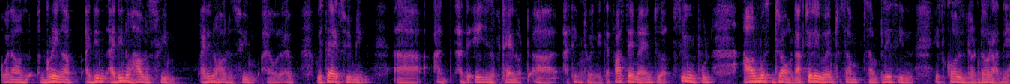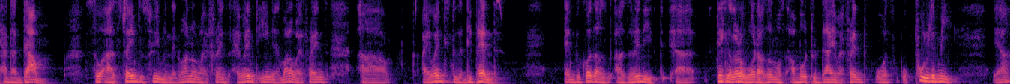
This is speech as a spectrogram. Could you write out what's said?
when I was growing up, I didn't I didn't know how to swim. I didn't know how to swim. I, I- we started swimming uh, at, at the ages of ten or uh, I think twenty. The first time I went to a swimming pool, I almost drowned. Actually, we went to some some place in it's called Dandora. They had a dam, so I was trying to swim, and then one of my friends, I went in, and one of my friends, uh, I went into the deep end, and because I was I was already uh, taking a lot of water, I was almost about to die. My friend was pulled me, yeah,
